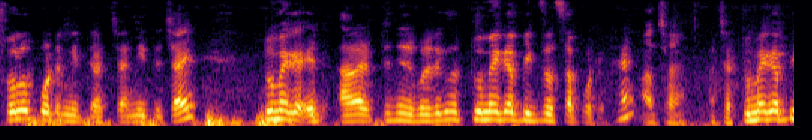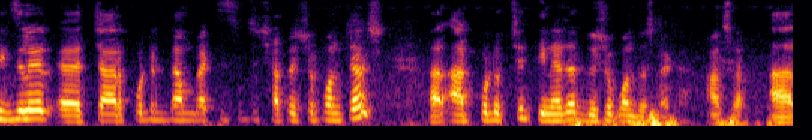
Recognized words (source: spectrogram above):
ষোলো পোর্টে নিতে চায় নিতে চায় টু মেগা আর একটা জিনিস বলে কিন্তু টু মেগা পিক্সেল সাপোর্টেড হ্যাঁ? আচ্ছা। আচ্ছা টু মেগা পিক্সেলের চার পোর্টের দাম রাখতেছে হচ্ছে সাতাশশো পঞ্চাশ আর আট পোর্ট হচ্ছে তিন হাজার দুশো পঞ্চাশ টাকা। আচ্ছা। আর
